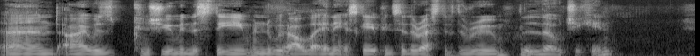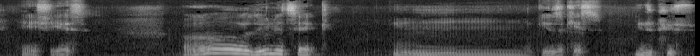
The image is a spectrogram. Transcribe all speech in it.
and I was consuming the steam and without letting it escape into the rest of the room. Hello, chicken. Here she is. Oh, Luna Tick. Mm, give us a kiss. Give us a kiss.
